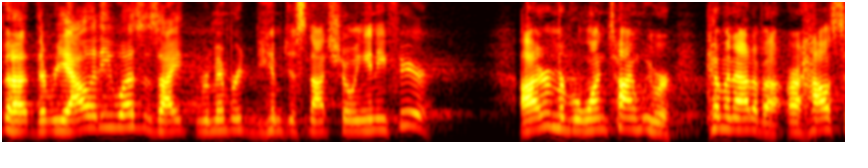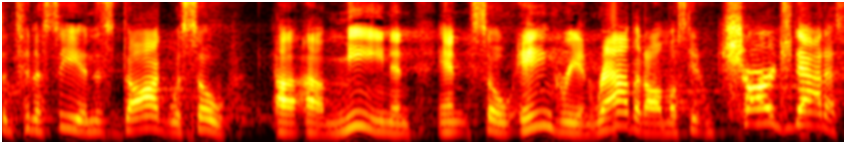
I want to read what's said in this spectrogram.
the, the reality was, is I remembered him just not showing any fear. I remember one time we were coming out of our house in Tennessee, and this dog was so uh, uh, mean and, and so angry and rabid almost. It charged at us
